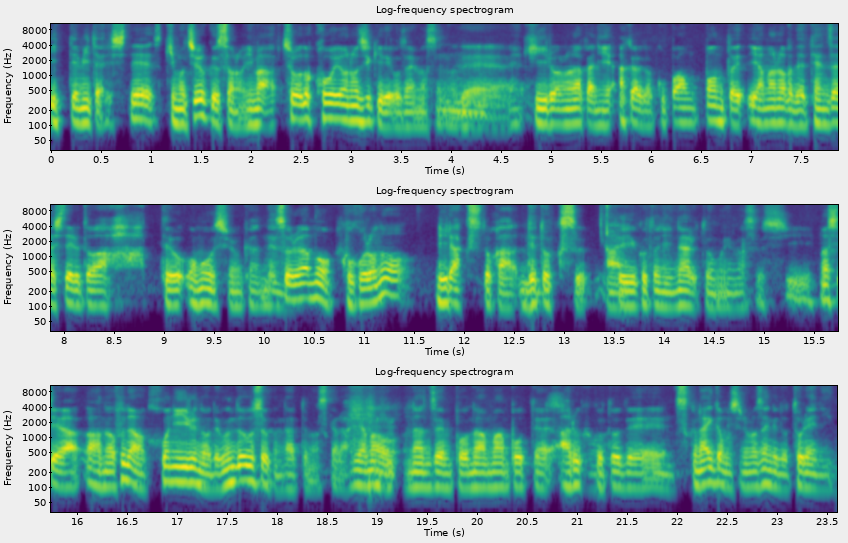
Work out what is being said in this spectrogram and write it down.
行ってみたりして気持ちよくその今ちょうど紅葉の時期でございますので、黄色の中に赤がこうポンポンと山の中で点在しているとああって思う瞬間で、それはもう心のリラックスとかデトックスっていうことになると思いますし、ましてやあの普段はここにいるので運動不足になってますから山を何千歩何万歩って歩くことで少ないかもしれませんけどトレーニン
